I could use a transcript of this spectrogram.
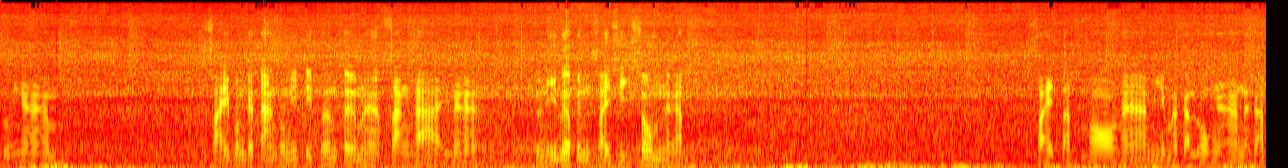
สวยงาม ไฟบนกระจังตรงนี้ติดเพิ่มเติมนะฮะสั่งได้นะฮะตัวนี้เลือกเป็นไฟสีส้มนะครับ ไฟตัดหมอกนะฮะมีมากับโรงงานนะครับ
